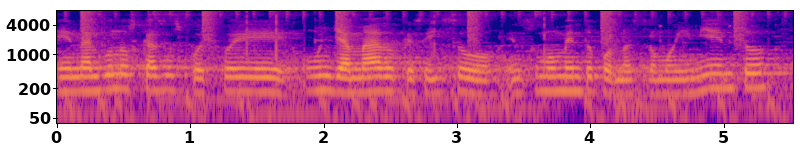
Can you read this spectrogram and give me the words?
En algunos casos pues fue un llamado que se hizo en su momento por nuestro movimiento.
